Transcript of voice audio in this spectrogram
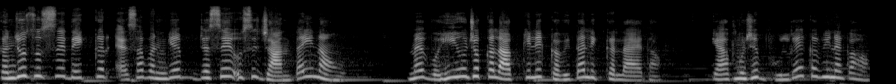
कंजूस उससे देखकर ऐसा बन गया जैसे उसे जानता ही ना हो। मैं वही हूँ जो कल आपके लिए कविता लिख कर लाया था। क्या आप मुझे भूल गए? कवि ने कहा।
